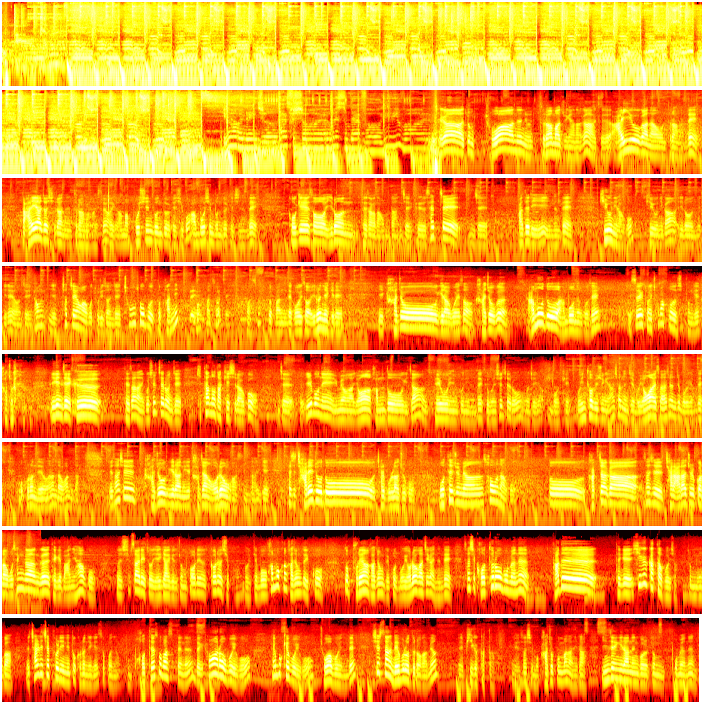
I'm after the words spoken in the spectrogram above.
제가 좀 좋아하는 요 드라마 중에 하나가 그 아이유가 나온 드라마인데 나의 아저씨라는 드라마가 있어요. 이게 아마 보신 분도 계시고 안 보신 분도 계시는데 거기에서 이런 대사가 나옵니다. 이제 그 셋째 이제 아들이 있는데 기훈이라고 기훈이가 이런 얘기를 해요. 이제 형 이제 첫째 형하고 둘이서 이제 청소부 너 봤니? 네. 어, 봤어? 봤어? 그거 봤는데 거기서 이런 얘기를 해. 이 가족이라고 해서 가족은 아무도 안 보는 곳에 이 쓰레기통에 처박고 싶은 게 가족이라고. 이게 이제 그 대사는 아니고 실제로 이제 기타노 다케시라고 이제 그 일본의 유명한 영화 감독이자 배우인 분이 있는데 그분 실제로 뭐 이제 뭐 이렇게 뭐 인터뷰 중에 하셨는지 뭐 영화에서 하셨는지 모르겠는데 뭐 그런 내용을 한다고 합니다. 사실 가족이라는 게 가장 어려운 것 같습니다. 이게 사실 잘해줘도 잘 몰라주고 못해주면 서운하고 또 각자가 사실 잘 알아줄 거라고 생각을 되게 많이 하고 쉽사리 또 얘기하기도 좀 꺼려, 꺼려지고 뭐 이렇게 뭐 화목한 가정도 있고 또 불행한 가정도 있고 뭐 여러 가지가 있는데 사실 겉으로 보면은 다들 되게 희극 같아 보이죠. 좀 뭔가 찰리 채플린이 또 그런 얘기 했었거든요. 겉에서 봤을 때는 되게 평화로워 보이고 행복해 보이고 좋아 보이는데 실상 내부로 들어가면 네, 비극 같다. 예, 사실 뭐 가족뿐만 아니라 인생이라는 걸 좀 보면은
